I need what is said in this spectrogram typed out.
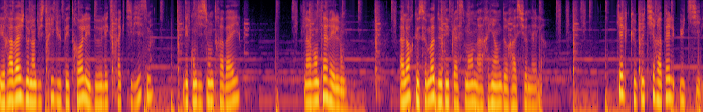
les ravages de l'industrie du pétrole et de l'extractivisme, les conditions de travail. L'inventaire est long, alors que ce mode de déplacement n'a rien de rationnel. Quelques petits rappels utiles.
